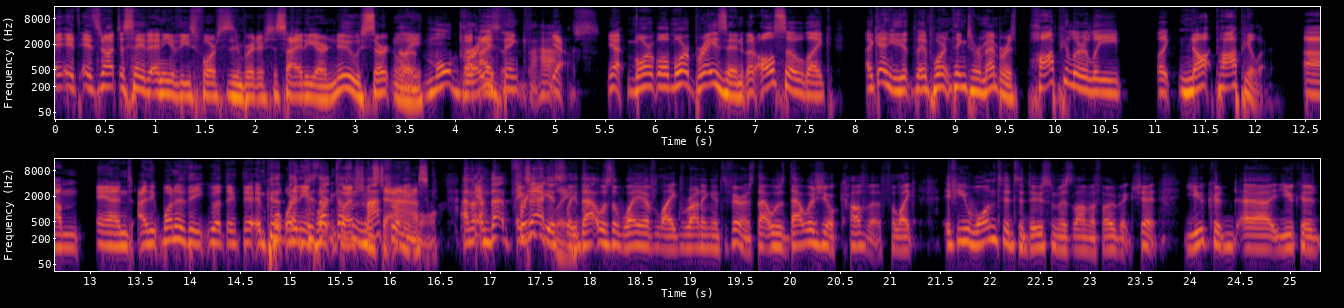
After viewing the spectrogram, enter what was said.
it, it's not to say that any of these forces in British society are new, certainly. Uh, more brazen, I think, perhaps. Yeah, yeah, more well, more brazen, but also like again, the important thing to remember is popularly like not popular. Um, and I think one of the, the, the impo- one of the important questions to ask, and, yeah, and that previously exactly. that was a way of like running interference. That was that was your cover for like if you wanted to do some Islamophobic shit, you could uh, you could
